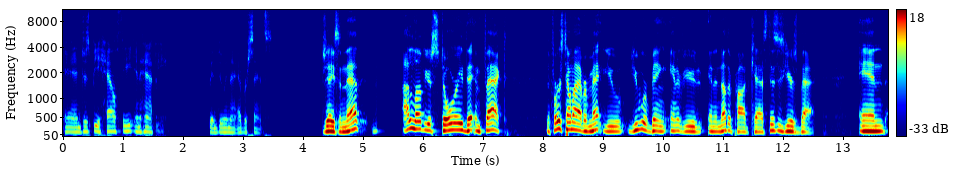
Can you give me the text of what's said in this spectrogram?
and just be healthy and happy. Been doing that ever since. Jason, that I love your story. That in fact, the first time I ever met you, you were being interviewed in another podcast. This is years back. And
